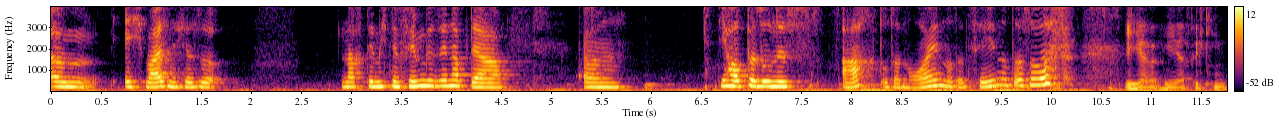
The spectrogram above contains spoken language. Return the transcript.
Ähm, ich weiß nicht, also nachdem ich den Film gesehen habe, der ähm, die Hauptperson ist acht oder neun oder zehn oder sowas. Das ist eher, eher für Kinder,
